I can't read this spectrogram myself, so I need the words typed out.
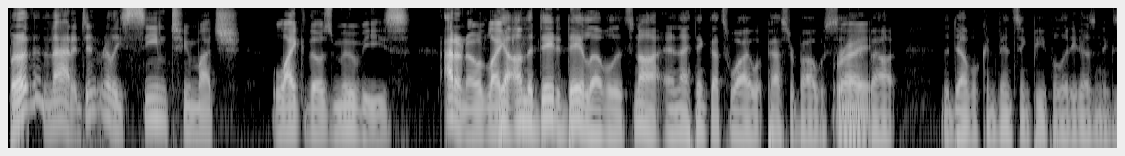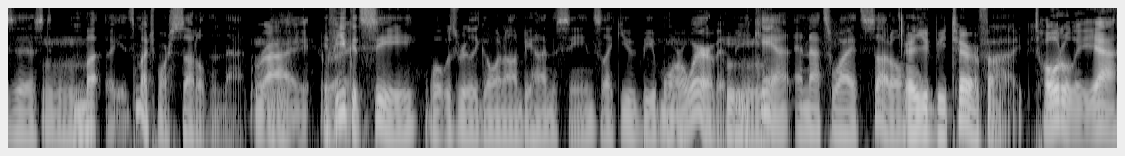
but other than that it didn't really seem too much like those movies I don't know like yeah, on the day to day level, it's not, and I think that's why what Pastor Bob was saying Right. about the devil convincing people that he doesn't exist. Mm-hmm. Mu- it's much more subtle than that. Mm-hmm. right If you could see what was really going on behind the scenes, like you'd be more mm-hmm. aware of it, but you can't, and that's why it's subtle. And you'd be terrified. totally yeah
